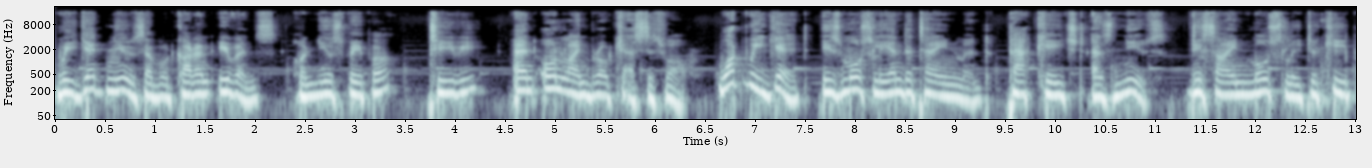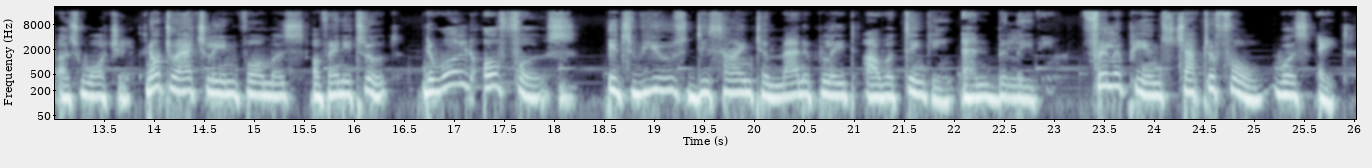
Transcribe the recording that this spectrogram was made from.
We get news about current events on newspaper, TV, and online broadcast as well. What we get is mostly entertainment packaged as news, designed mostly to keep us watching, not to actually inform us of any truth. The world offers its views designed to manipulate our thinking and believing. Philippians chapter 4 verse 8.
